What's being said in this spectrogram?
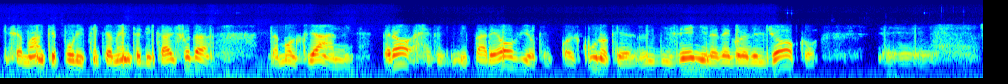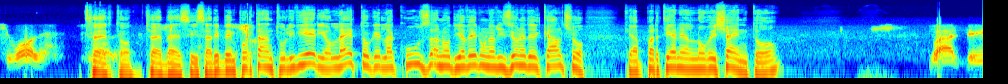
diciamo, anche politicamente di calcio da, da molti anni, però eh, mi pare ovvio che qualcuno che ridisegni le regole del gioco eh, ci vuole. Certo, cioè, beh, sì, sarebbe importante. Olivieri, ho letto che l'accusano di avere una visione del calcio che appartiene al Novecento? Guardi,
